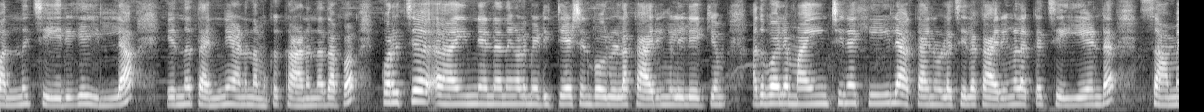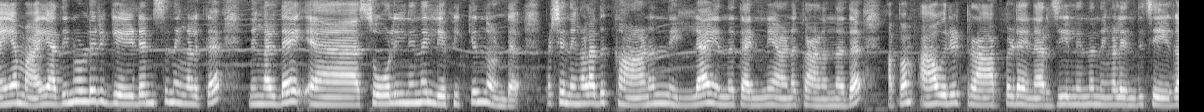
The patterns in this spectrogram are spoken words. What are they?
വന്ന് ചേരുകയില്ല എന്ന് തന്നെയാണ് നമുക്ക് കാണുന്നത്. അപ്പം കുറച്ച് ഇന്ന നിങ്ങൾ മെഡിറ്റേഷൻ പോലുള്ള കാര്യങ്ങളിലേക്കും അതുപോലെ മൈൻഡിനെ ഹീലാക്കാനുള്ള ചില കാര്യങ്ങൾ കാര്യങ്ങളൊക്കെ ചെയ്യേണ്ട സമയമായി. അതിനുള്ളൊരു ഗൈഡൻസ് നിങ്ങൾക്ക് നിങ്ങളുടെ സോളിൽ നിന്ന് ലഭിക്കുന്നുണ്ട്. പക്ഷെ നിങ്ങളത് കാണുന്നില്ല എന്ന് തന്നെയാണ് കാണുന്നത്. അപ്പം ആ ഒരു ട്രാപ്പിഡ് എനർജിയിൽ നിന്ന് നിങ്ങൾ എന്ത് ചെയ്യുക?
